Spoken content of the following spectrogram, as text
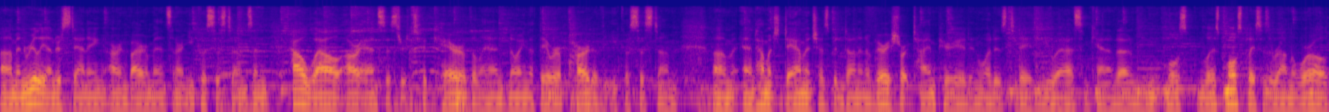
um, and really understanding our environments and our ecosystems and how well our ancestors took care of the land, knowing that they were a part of the ecosystem, um, and how much damage has been done in a very short time period in what is today the U.S. and Canada and most, most places around the world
